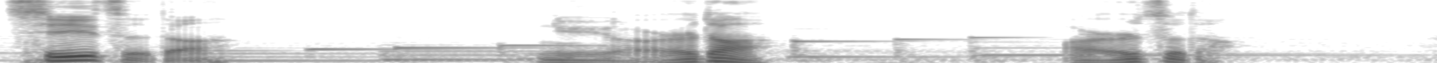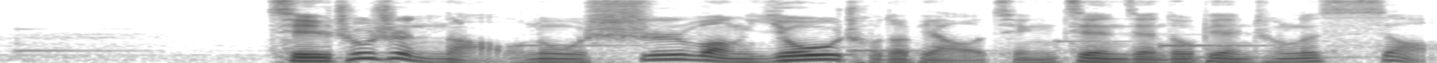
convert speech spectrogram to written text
妻子的、女儿的、儿子的。起初是恼怒、失望、忧愁的表情，渐渐都变成了笑。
